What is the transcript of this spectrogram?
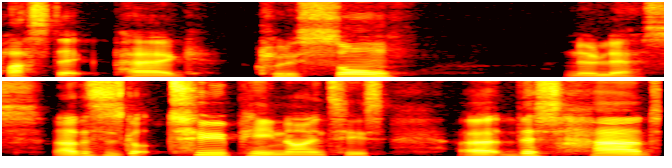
plastic peg Kluson no less. Now this has got two P90s. Uh, this had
